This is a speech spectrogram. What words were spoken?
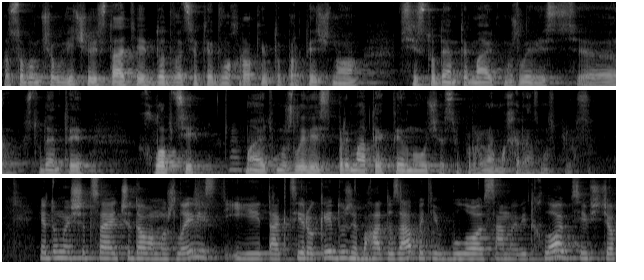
особам чоловічої статі до 22 років, то практично всі студенти мають можливість, е, студенти хлопці мають можливість приймати активну участь у програмах Erasmus+. Я думаю, що це чудова можливість, і так ці роки дуже багато запитів було саме від хлопців, що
